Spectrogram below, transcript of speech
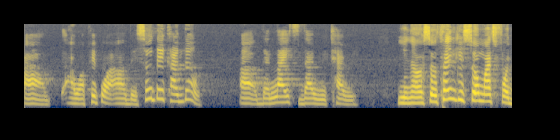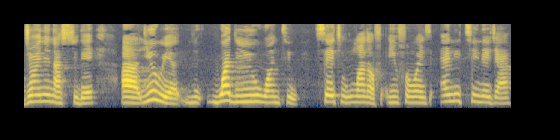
uh, our people out there, so they can know uh, the light that we carry. You know. So thank you so much for joining us today. Uh, what do you want to say to woman of influence, any teenager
